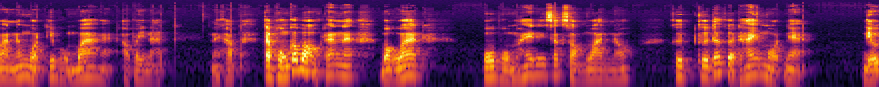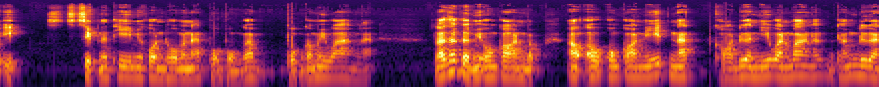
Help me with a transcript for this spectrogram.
วันทั้งหมดที่ผมว่างเอาไปนัดนะครับ แต่ผมก็บอกท่านนะบอกว่าโอ้ผมให้ได้สัก 2 วันเนาะคือคือถ้าเกิดให้หมดเนี่ยเดี๋ยวอีก 10 นาทีมีคนโทรมานัด ผมผมก็ผมก็ไม่ว่างแล้วแล้วถ้าเกิดมีองค์กรแบบเอาเอาองค์กรนี้นัดขอเดือนนี้วันว่างทั้งทั้งเดือน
